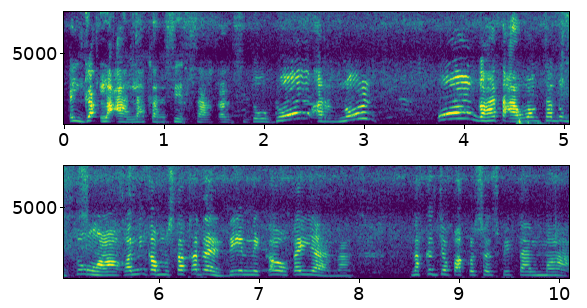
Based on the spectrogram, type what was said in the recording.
ay gaalaala tan sirsa kag si Dodong Arnold. Oh, gahatawag sa dugtong ha. Kaning kamusta ka din? Di ikaw kaya na nakadyo pa ako sa ospital ma.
